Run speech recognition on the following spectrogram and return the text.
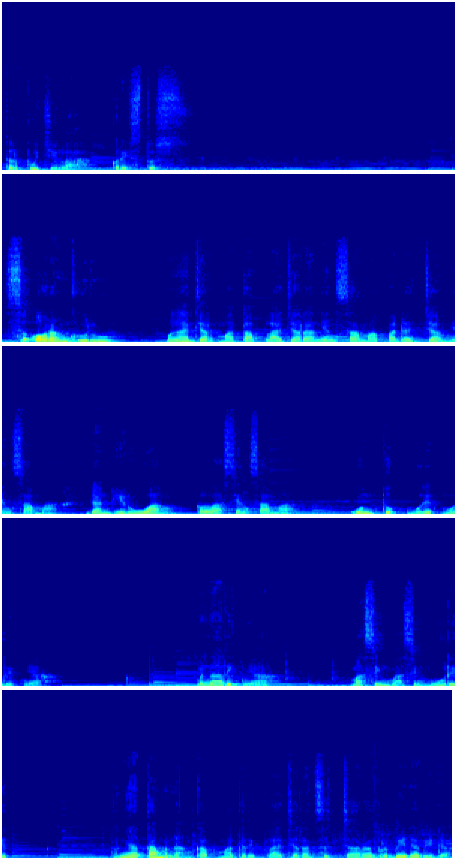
Terpujilah Kristus. Seorang guru mengajar mata pelajaran yang sama pada jam yang sama dan di ruang kelas yang sama untuk murid-muridnya. Menariknya, masing-masing murid ternyata menangkap materi pelajaran secara berbeda-beda.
